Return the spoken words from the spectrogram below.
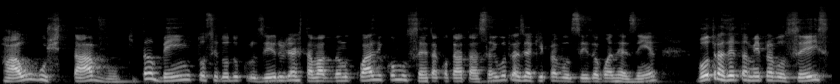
Raul Gustavo, que também o torcedor do Cruzeiro já estava dando quase como certa a contratação. E vou trazer aqui para vocês algumas resenhas. Vou trazer também para vocês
